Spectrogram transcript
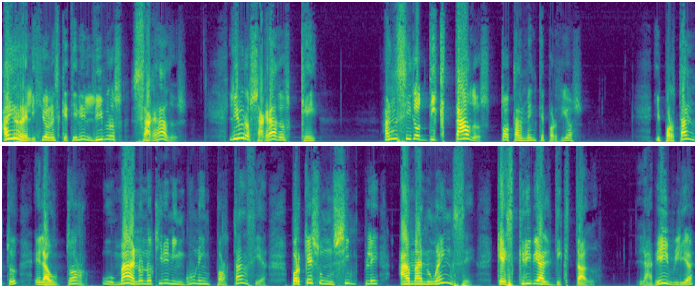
Hay religiones que tienen libros sagrados, libros sagrados que han sido dictados totalmente por Dios. Y por tanto, el autor humano no tiene ninguna importancia, porque es un simple amanuense que escribe al dictado. La Biblia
